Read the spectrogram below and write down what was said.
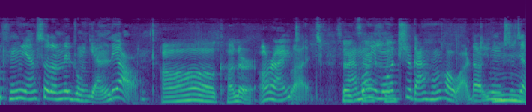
同颜色的那种颜料。哦 color alright right 来摸一摸质感很好玩的用指甲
